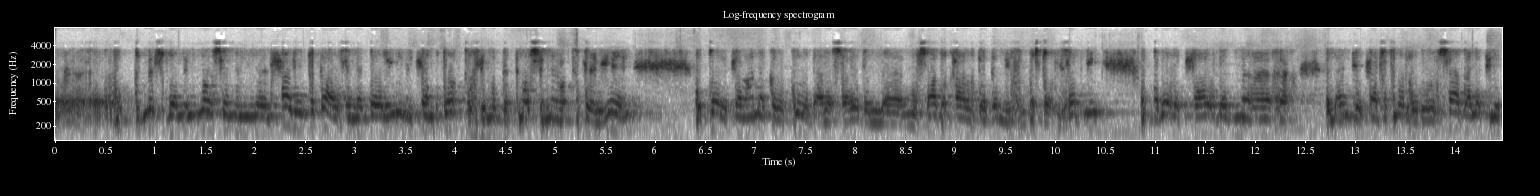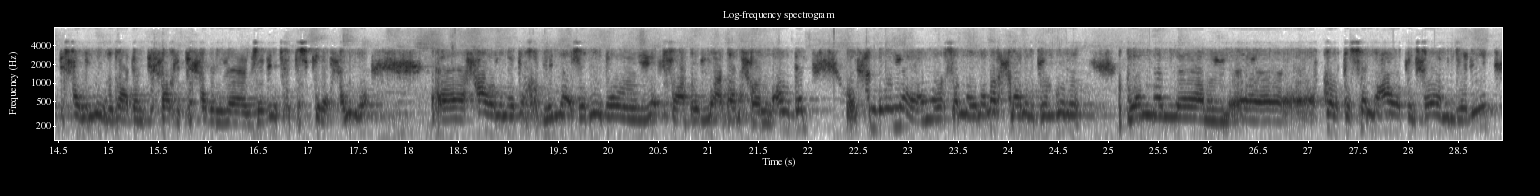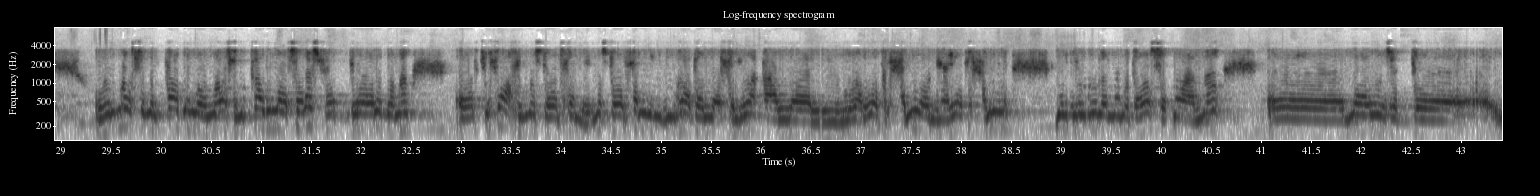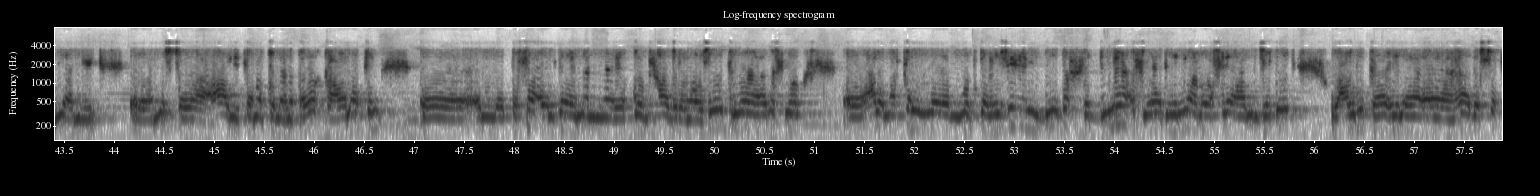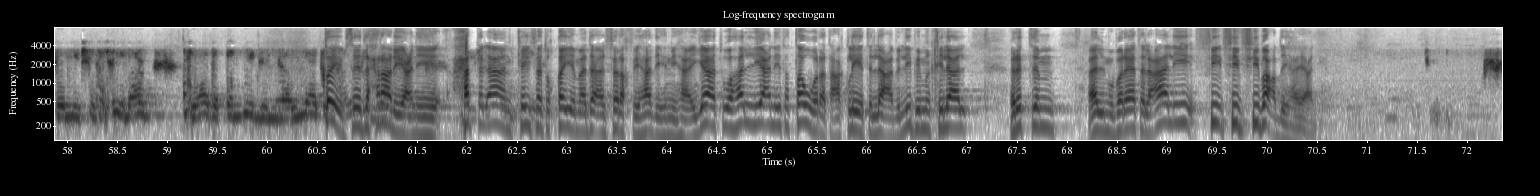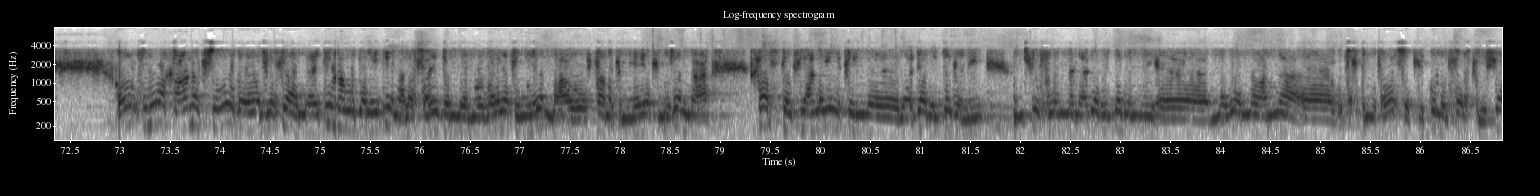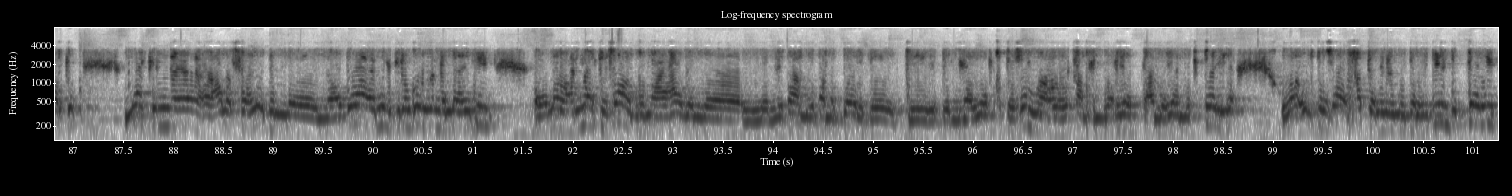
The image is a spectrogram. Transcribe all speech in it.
بالنسبة للموسم الحالي أنت تعرف أن الدوري الليبي كان متوقف لمدة موسمين متتاليين بالتالي كان هناك ركود على صعيد المسابقة وتدني في المستوى الفني وكذلك آه، الأندية كانت تمر بدور صعبه لكن الاتحاد الليبي بعد انتخاب الاتحاد الجديد في التشكيلة الحالية آه، حاول انه ياخذ بناء جديده ويدفع باللعبه نحو الافضل والحمد لله يعني وصلنا إلى مرحلة ممكن نقول بأن آه، كرة السلة عادت الحياة من جديد. والموسم القادم والمواسم القادمه سنشهد ربما ارتفاع في المستوى الفني، المستوى الفني في الواقع المباريات الحاليه والنهائيات الحالية نقدر نقول أنه متوسط نوعا ما. لا يوجد آه، يعني آه، مستوى عالي كما كنا نتوقع ولكن التفاؤل دائما يكون حاضر وموجود ونحن على الأقل مبتهجين بضخ الدماء في هذه اللعبه واحيائها من جديد وعودتها إلى هذا الشكل اللي نشوفه فيه الآن في هذا التنظيم للنهائيات طيب سيد الحراري يعني حتى الآن كيف تقيم أداء الفرق في هذه النهائيات وهل يعني تطورت عقلية اللاعب الليبي من خلال رتم المباريات العالي في في في بعضها يعني؟ هو في الواقع هناك صعوبه وجفاء اللاعبين والمدربين على صعيد المباريات المجمعه وإقامة النهائيات المجمعه خاصة في عملية الاعداد البدني. نشوف أن الاعداد البدني آه، ما زال نوعا ما آه، تحت المتوسط في كل الفرق اللي شاركت لكن آه، على صعيد الأداء نقدر نقول أن اللاعبين نوعا ما تجاوبوا مع هذا النظام نظام الدوري بالنهائيات التجمع وإقامة المباريات على الأيام المتتاليه والتجاوب حتى من المدربين. بالتالي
